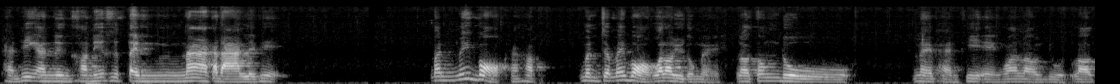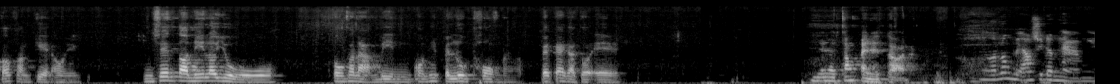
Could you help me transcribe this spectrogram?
แผนที่อีกอันหนึ่งคราวนี้คือเต็มหน้ากระดานเลยพี่ มันไม่บอกนะครับ มันจะไม่บอกว่าเราอยู่ตรงไหน เราต้องดูในแผนที่เองว่าเราอยู่ เราต้องสังเกตเอาเองอย่างเช่นตอนนี้เราอยู่ตรงสนามบินตรงที่เป็นรูปธงนะครับ ใกล้ๆกับตัวเอนี่เราต้องไปในต่อนะเราก็ต้องไปเอาชุดดำน้ำไง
